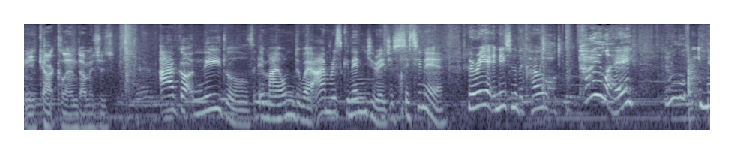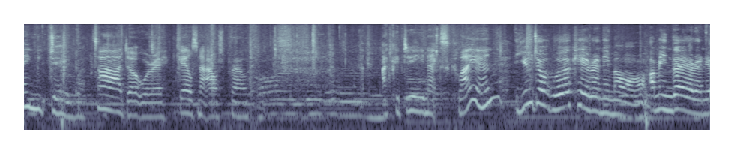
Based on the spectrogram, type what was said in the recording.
You can't claim damages. I've got needles in my underwear. I'm risking injury just sitting here. Maria, it needs another coat. Oh, Kylie! Now look what you made me do. Ah, don't worry. Gail's not house proud. I could do your next client. You don't work here anymore. I mean, there any.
